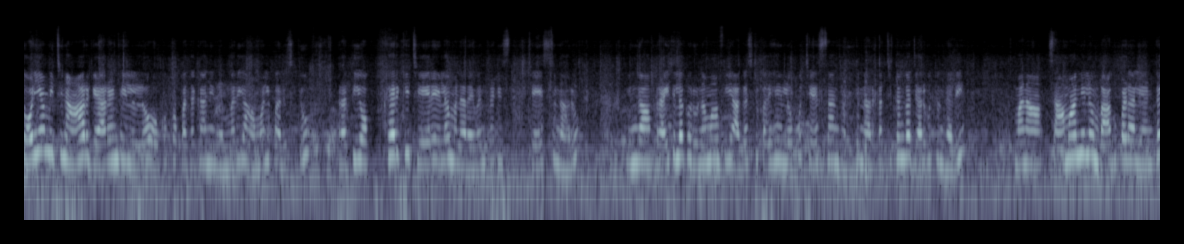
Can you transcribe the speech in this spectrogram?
సోనియం ఇచ్చిన ఆరు గ్యారంటీలలో ఒక్కొక్క పథకాన్ని నెమ్మదిగా అమలు పరుస్తూ ప్రతి ఒక్కరికి చేరేలా మన రేవంత్ రెడ్డి చేస్తున్నారు. ఇంకా రైతులకు రుణమాఫీ ఆగస్టు పదిహేను లోపు చేస్తా అని చెప్తున్నారు. ఖచ్చితంగా జరుగుతుంది అది. మన సామాన్యులం బాగుపడాలి అంటే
